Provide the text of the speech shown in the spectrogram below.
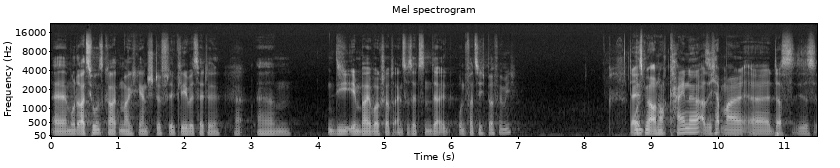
Äh, Moderationskarten mag ich gerne, Stifte, Klebezettel, Ja. ähm, die eben bei Workshops einzusetzen, unverzichtbar für mich. Da Und- ist mir auch noch keine, also ich habe mal äh, das, dieses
